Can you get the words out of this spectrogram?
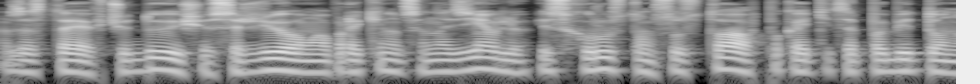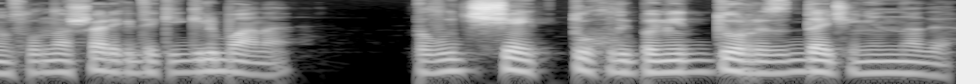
заставив чудовище с ревом опрокинуться на землю и с хрустом суставов покатиться по бетону, словно шарик для кигельбана. «Получай, тухлый помидор, сдачи не надо!»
